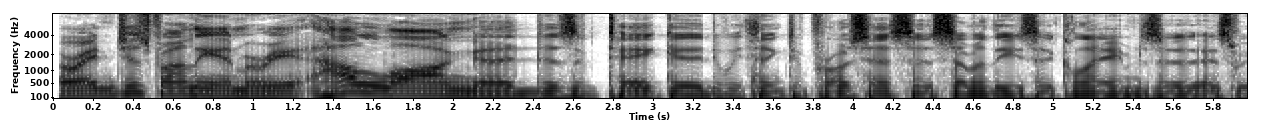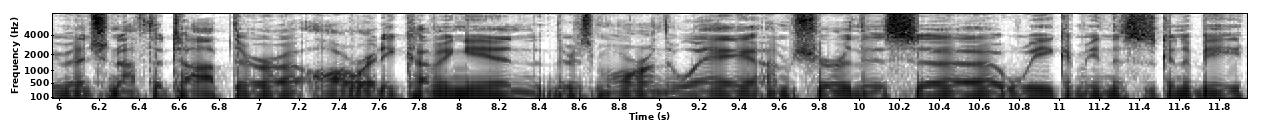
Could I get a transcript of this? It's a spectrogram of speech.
All right, and just finally, Anne Marie, how long uh, does it take, uh, do we think, to process uh, some of these uh, claims? Uh, as we mentioned off the top, they're uh, already coming in. There's more on the way, I'm sure, this week. I mean, this is going to be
